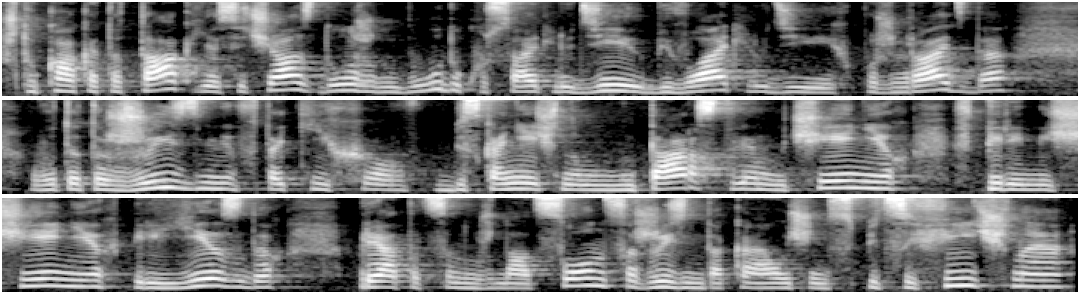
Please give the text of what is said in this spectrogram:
что как это так, я сейчас должен буду кусать людей, убивать людей, их пожирать, да, вот эта жизнь в таких э, бесконечном мытарстве, мучениях, в перемещениях, переездах, прятаться нужно от солнца, жизнь такая очень специфичная.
